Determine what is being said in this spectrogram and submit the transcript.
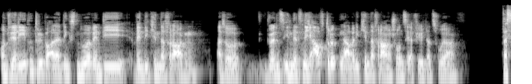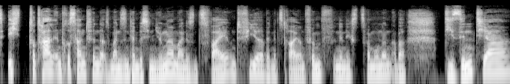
Und wir reden drüber allerdings nur, wenn die, wenn die Kinder fragen. Also würden es ihnen jetzt nicht aufdrücken, aber die Kinder fragen schon sehr viel dazu, ja. Was ich total interessant finde, also meine sind ja ein bisschen jünger, meine sind zwei und vier, werden jetzt drei und fünf in den nächsten zwei Monaten, aber die sind ja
